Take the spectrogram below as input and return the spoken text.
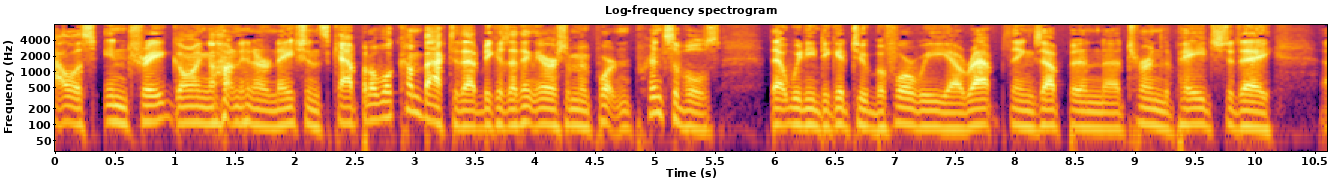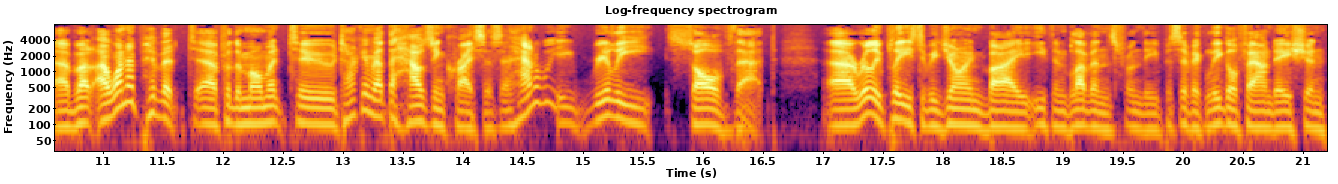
palace intrigue going on in our nation's capital. We'll come back to that because I think there are some important principles that we need to get to before we uh, wrap things up and uh, turn the page today. Uh, but I want to pivot uh, for the moment to talking about the housing crisis and how do we really solve that? Uh, really pleased to be joined by Ethan Blevins from the Pacific Legal Foundation,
